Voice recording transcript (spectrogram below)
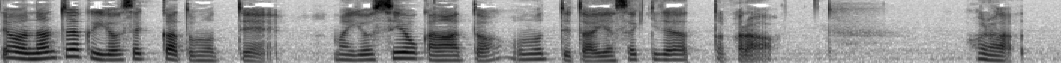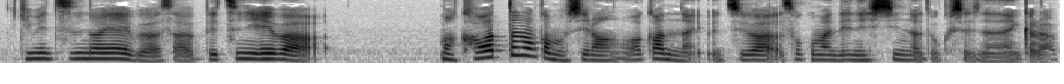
でもなんとなく寄せっかと思って、まあ寄せようかなと思ってた矢先だったから、ほら、鬼滅の刃はさ、別に絵は、まあ変わったのかもしらん。わかんない。うちはそこまで熱心な読者じゃないから。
